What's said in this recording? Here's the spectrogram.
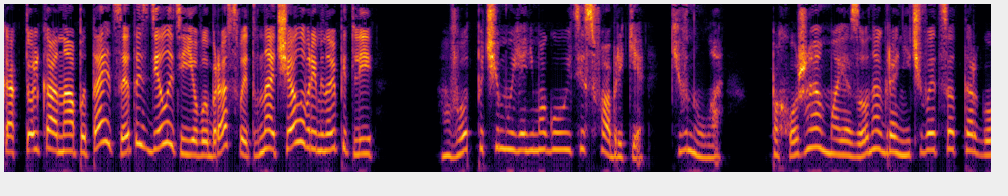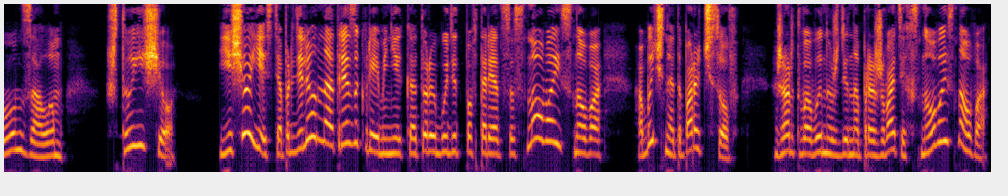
как только она пытается это сделать, ее выбрасывает в начало временной петли. Вот почему я не могу уйти с фабрики, кивнула. Похоже, моя зона ограничивается торговым залом. Что еще? Еще есть определенный отрезок времени, который будет повторяться снова и снова. Обычно это пара часов. Жертва вынуждена проживать их снова и снова.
